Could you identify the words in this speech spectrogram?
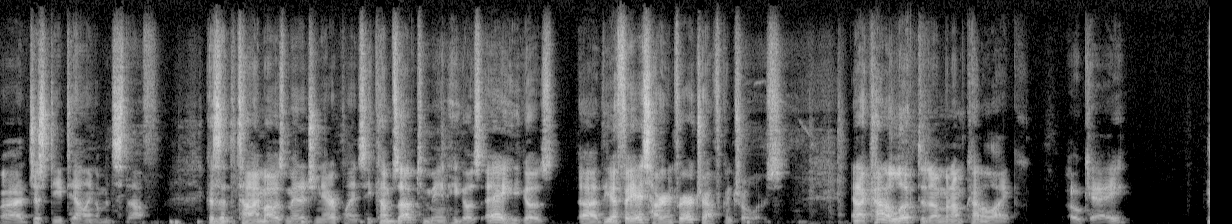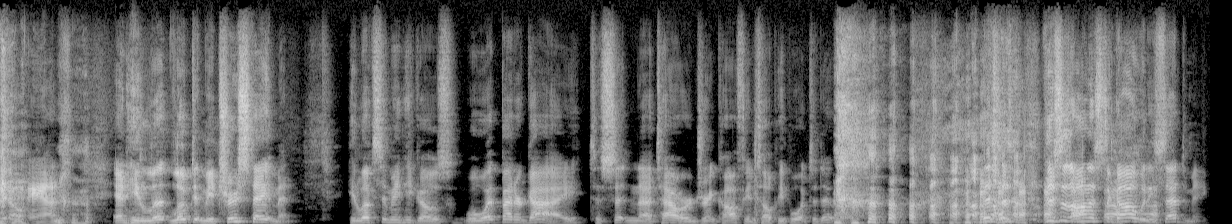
uh, just detailing them and stuff. Because at the time I was managing airplanes. He comes up to me and he goes, "Hey," he goes, uh, "The FAA is hiring for air traffic controllers." And I kind of looked at him, and I'm kind of like, "Okay," you know, and and he li- looked at me. True statement. He looks at me and he goes, "Well, what better guy to sit in a tower, drink coffee, and tell people what to do?" this is this is honest to God what he said to me.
